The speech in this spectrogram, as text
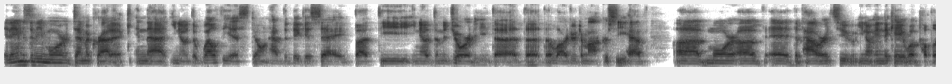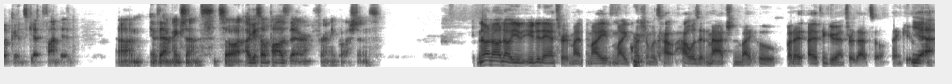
it aims to be more democratic in that you know the wealthiest don't have the biggest say, but the you know the majority, the the, the larger democracy have uh, more of a, the power to you know indicate what public goods get funded, um, if that makes sense. So I guess I'll pause there for any questions. No, no, no. You, you did answer it. My my my question was how how was it matched and by who? But I, I think you answered that. So thank you. Yeah,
